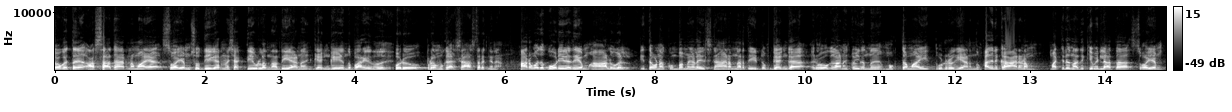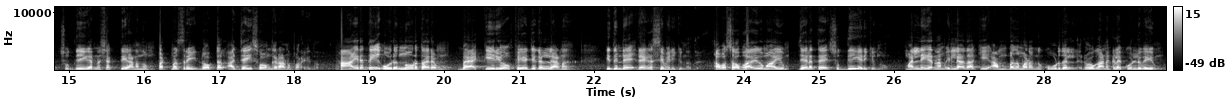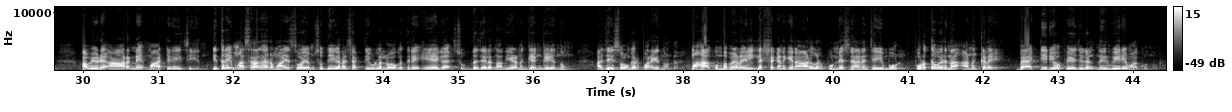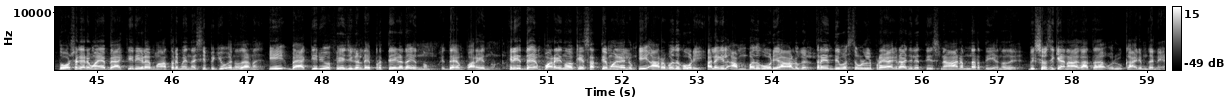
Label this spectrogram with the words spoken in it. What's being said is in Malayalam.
ലോകത്ത് അസാധാരണമായ സ്വയം ശുദ്ധീകരണ ശക്തിയുള്ള നദിയാണ് ഗംഗ എന്ന് പറയുന്നത്. ഒരു പ്രമുഖ ശാസ്ത്രജ്ഞനാണ്. അറുപത് കോടിയിലധികം ആളുകൾ ഇത്തവണ കുംഭമേളയിൽ സ്നാനം നടത്തിയിട്ടും ഗംഗ രോഗാണുക്കളിൽ നിന്ന് മുക്തമായി തുടരുകയാണെന്നും അതിന് കാരണം മറ്റൊരു നദിക്കുമില്ലാത്ത സ്വയം ശുദ്ധീകരണ ശക്തിയാണെന്നും പത്മശ്രീ ഡോക്ടർ അജയ് സോങ്കറാണ് പറയുന്നത്. ആയിരത്തി ഒരുന്നൂറ് തരം ബാക്ടീരിയോ ഫേജുകളിലാണ് ഇതിന്റെ രഹസ്യമിരിക്കുന്നത്. അവ സ്വാഭാവികമായും ജലത്തെ ശുദ്ധീകരിക്കുന്നു. മലിനീകരണം ഇല്ലാതാക്കി അമ്പത് മടങ്ങ് കൂടുതൽ രോഗാണുക്കളെ കൊല്ലുകയും അവയുടെ ആറിനെ മാറ്റുകയും ചെയ്യുന്നു. ഇത്രയും അസാധാരണമായ സ്വയം ശുദ്ധീകരണ ശക്തിയുള്ള ലോകത്തിലെ ഏക ശുദ്ധജല നദിയാണ് ഗംഗയെന്നും അജയ് സോങ്കർ പറയുന്നുണ്ട്. മഹാകുംഭമേളയിൽ ലക്ഷക്കണക്കിന് ആളുകൾ പുണ്യസ്നാനം ചെയ്യുമ്പോൾ പുറത്തു വരുന്ന അണുക്കളെ ബാക്ടീരിയോ ഫേജുകൾ നിർവീര്യമാക്കുന്നു. ദോഷകരമായ ബാക്ടീരിയകളെ മാത്രമേ നശിപ്പിക്കൂ എന്നതാണ് ഈ ബാക്ടീരിയോ ഫേജുകളുടെ പ്രത്യേകത എന്നും ഇദ്ദേഹം പറയുന്നുണ്ട്. ഇനി ഇദ്ദേഹം പറയുന്നതൊക്കെ സത്യമായാലും ഈ അറുപത് കോടി അല്ലെങ്കിൽ അമ്പത് കോടി ആളുകൾ ഇത്രയും ദിവസത്തിനുള്ളിൽ പ്രയാഗ്രാജിലെത്തി സ്നാനം നടത്തി എന്നത് വിശ്വസിക്കാനാകാത്ത ഒരു കാര്യം തന്നെയാണ്.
